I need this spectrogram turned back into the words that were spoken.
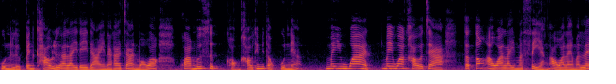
คุณหรือเป็นเขาหรืออะไรใด ๆนะคะ อาจารย์มองว่าความรู้สึกของเขาที่มีต่อคุณเนี่ยไม่ว่าไม่ว่าเขาจะจะต้องเอาอะไรมาเสี่ยงเอาอะไรมาแล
